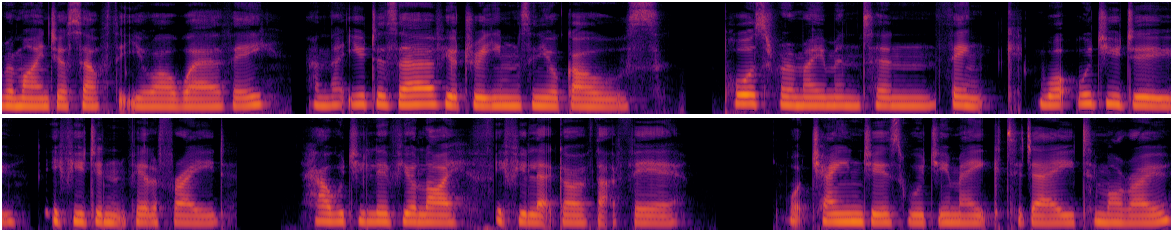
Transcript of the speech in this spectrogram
Remind yourself that you are worthy and that you deserve your dreams and your goals. Pause for a moment and think what would you do if you didn't feel afraid? How would you live your life if you let go of that fear? What changes would you make today, tomorrow,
